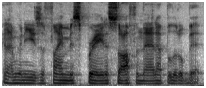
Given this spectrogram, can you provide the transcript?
And I'm going to use a fine mist spray to soften that up a little bit.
